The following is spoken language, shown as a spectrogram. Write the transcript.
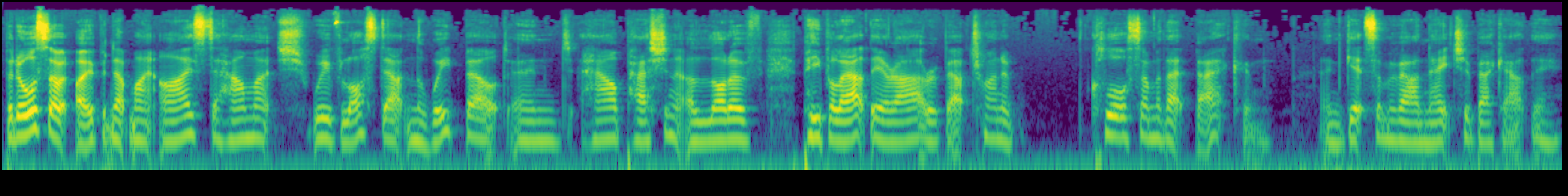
But also it opened up my eyes to how much we've lost out in the wheat belt and how passionate a lot of people out there are about trying to claw some of that back and, and get some of our nature back out there.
